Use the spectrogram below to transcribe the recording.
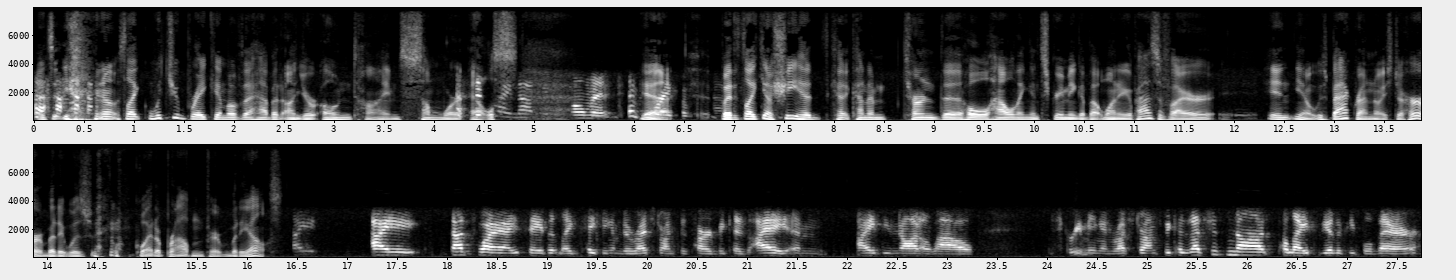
And so, you know, it's like, would you break him of the habit on your own time somewhere else? might not be the moment. Yeah, but it's like you know she had kind of turned the whole howling and screaming about wanting a pacifier in you know it was background noise to her, but it was quite a problem for everybody else. I, I that's why I say that like taking him to restaurants is hard because I am I do not allow screaming in restaurants because that's just not polite to the other people there.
